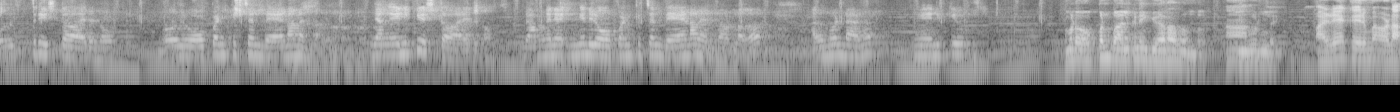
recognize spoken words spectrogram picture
ഒത്തിരി ഇഷ്ടമായിരുന്നു. ഒരു ഓപ്പൺ കിച്ചൺ വേണമെന്ന്. ഞങ്ങൾ എനിക്കും ഇഷ്ടമായിരുന്നു. അങ്ങനെ ഇങ്ങനെ ഒരു ഓപ്പൺ കിച്ചൺ വേണം എന്നുള്ളത് അതുകൊണ്ടാണ് എനിക്ക് നമ്മുടെ ഓപ്പൺ ബാൽക്കണി കയറാറുണ്ടോ മഴയൊക്കെ വരുമ്പോ അവിടെ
